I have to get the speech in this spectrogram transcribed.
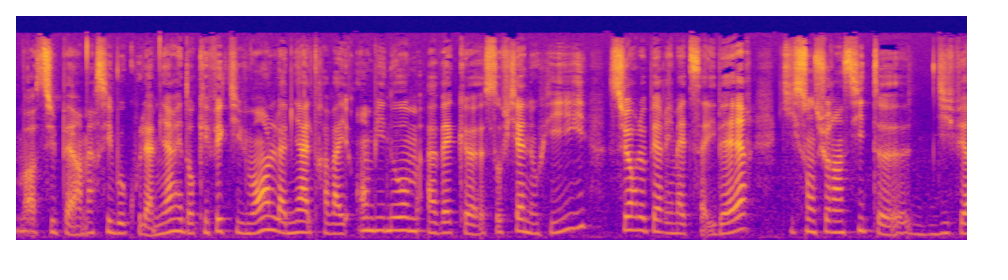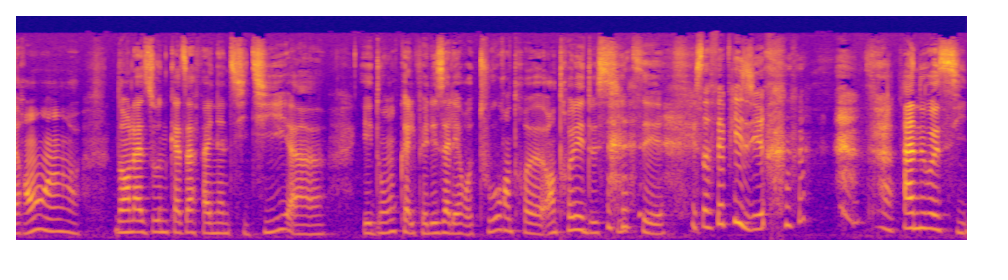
Bon, super, merci beaucoup Lamia. Et donc effectivement, Lamia, elle travaille en binôme avec euh, Sofiane Ouhi sur le périmètre Cyber, qui sont sur un site euh, différent, hein, dans la zone Casa Finance City. Euh, et donc, elle fait les allers-retours entre, entre les deux sites. Et, et ça fait plaisir. à nous aussi.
